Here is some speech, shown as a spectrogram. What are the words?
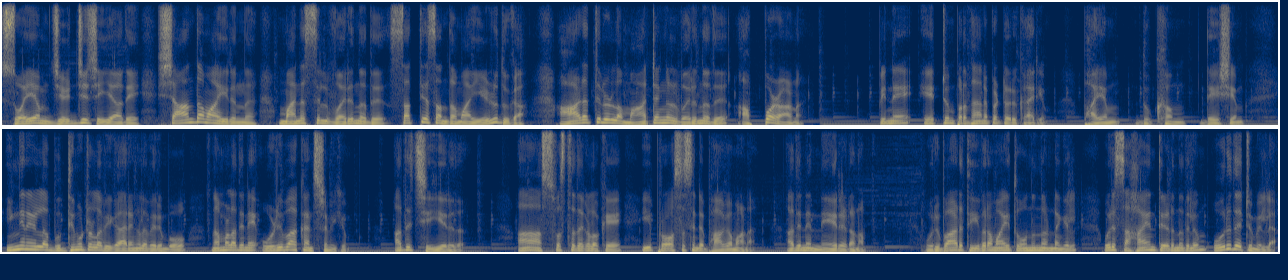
സ്വയം ജഡ്ജ് ചെയ്യാതെ ശാന്തമായിരുന്ന് മനസ്സിൽ വരുന്നത് സത്യസന്ധമായി എഴുതുക. ആഴത്തിലുള്ള മാറ്റങ്ങൾ വരുന്നത് അപ്പോഴാണ്. പിന്നെ ഏറ്റവും പ്രധാനപ്പെട്ട ഒരു കാര്യം. ഭയം ദുഃഖം ദേഷ്യം ഇങ്ങനെയുള്ള ബുദ്ധിമുട്ടുള്ള വികാരങ്ങൾ വരുമ്പോൾ നമ്മളതിനെ ഒഴിവാക്കാൻ ശ്രമിക്കും. അത് ചെയ്യരുത്. ആ അസ്വസ്ഥതകളൊക്കെ ഈ പ്രോസസ്സിന്റെ ഭാഗമാണ്. അതിനെ നേരിടണം. ഒരുപാട് തീവ്രമായി തോന്നുന്നുണ്ടെങ്കിൽ ഒരു സഹായം തേടുന്നതിലും ഒരു തെറ്റുമില്ല.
